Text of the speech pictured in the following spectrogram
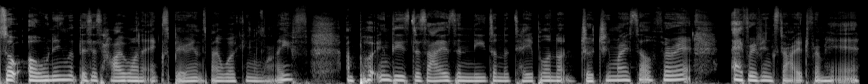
So, owning that this is how I want to experience my working life and putting these desires and needs on the table and not judging myself for it everything started from here.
